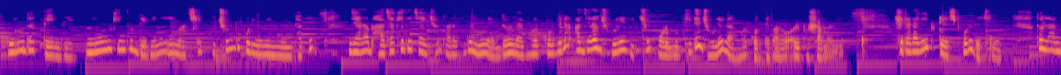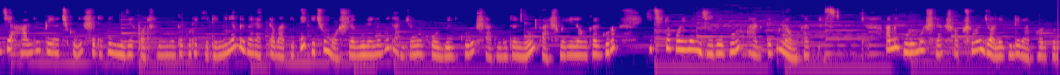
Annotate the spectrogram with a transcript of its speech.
হলুদ আর তেল দিয়ে। নুন কিন্তু দেবে না, এই মাছটা প্রচণ্ড পরিমাণে নুন থাকে। যারা ভাজা খেতে চাইছো, তারা কিন্তু নুন একদমই ব্যবহার করবে না। আর যারা ঝোলে দিচ্ছ, পরবর্তীতে ঝোলে ব্যবহার করতে পারো অল্প সামান্য। সেটার আগে একটু টেস্ট করে দেখে নিন তো লাগছে আলু, পেঁয়াজ করি সেটাকে নিজের পছন্দ মতো করে কেটে নিলাম। এবার একটা বাটিতে কিছু মশলা গুলে নেব। তার জন্য হলুদ গুঁড়ো, স্বাদ মতো নুন, কাশ্মীরি লঙ্কার গুঁড়ো, কিছুটা পরিমাণ জিরে গুঁড়ো আর দেবো লঙ্কার পেস্ট। আমি গুঁড়ো মশলা সবসময় জলে গুলে ব্যবহার করি।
